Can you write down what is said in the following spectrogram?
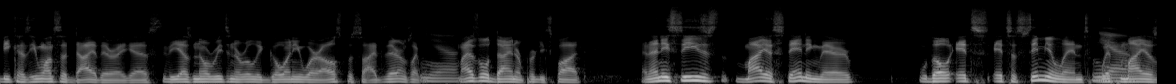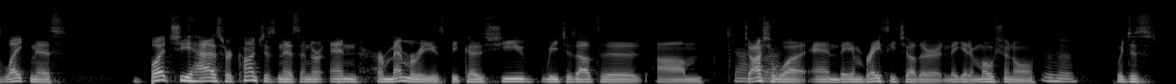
because he wants to die there, I guess. He has no reason to really go anywhere else besides there. I was like, Yeah. might as well die in a pretty spot. And then he sees Maya standing there, though it's it's a simulant with Maya's likeness, but she has her consciousness and her and her memories because she reaches out to um, Joshua and they embrace each other and they get emotional, Mm-hmm. which is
